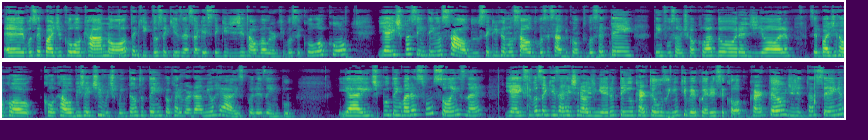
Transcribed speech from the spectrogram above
É, você pode colocar a nota aqui que você quiser, só que você tem que digitar o valor que você colocou. E aí, tipo assim, tem o saldo. Você clica no saldo, você sabe quanto você tem. Tem função de calculadora, de hora. Você pode calcular, colocar o objetivo, tipo, em tanto tempo eu quero guardar mil reais, por exemplo. E aí, tipo, tem várias funções, né? E aí, se você quiser retirar o dinheiro, tem o cartãozinho que vem com ele. Você coloca o cartão, digita a senha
